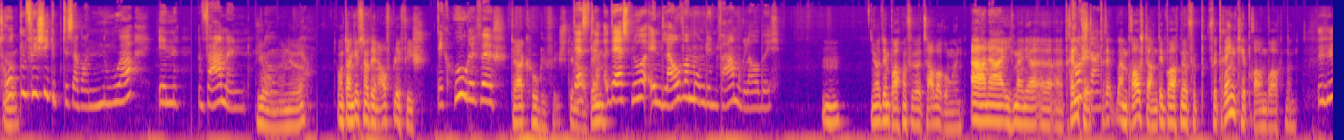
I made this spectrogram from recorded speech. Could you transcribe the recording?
Tropenfische gibt es aber nur in warmen Biomen, Raum. ja. Und dann gibt's noch den Aufblähfisch. Der Kugelfisch. Der Kugelfisch, genau. Der ist, den, der ist nur in lauwarm und in warm, glaube ich. ja, den braucht man für Verzauberungen. Ah, nein, ich meine ja äh, äh, Tränke. Braustand. Ein Braustand, den braucht man für, für Tränke brauen braucht man. Mhm.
